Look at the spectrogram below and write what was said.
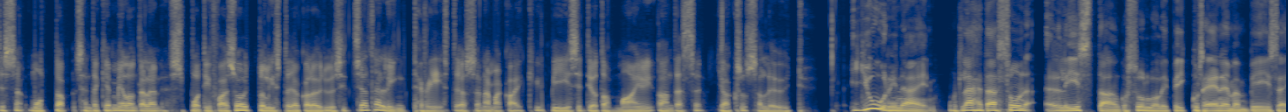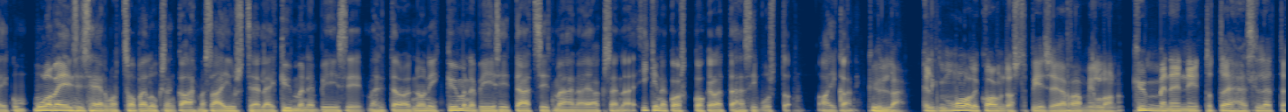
podcastissa, mutta sen takia meillä on tällainen Spotify-soittolista, joka löytyy sitten sieltä Linktreestä, jossa nämä kaikki biisit, joita mainitaan tässä jaksossa löytyy. Juuri näin, mutta lähdetään sun listaan, kun sulla oli pikkusen enemmän biisejä, kun mulla meni siis hermot sovelluksen kanssa, mä sain just siellä kymmenen biisiä, mä sitten olin, no niin, kymmenen biisiä, that's it, mä enää jaksa enää ikinä kokeilla tähän sivustoon aikani. Kyllä, Eli mulla oli 13 biisiä ja Ramilla on 10, niin tota tehdään sille, että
